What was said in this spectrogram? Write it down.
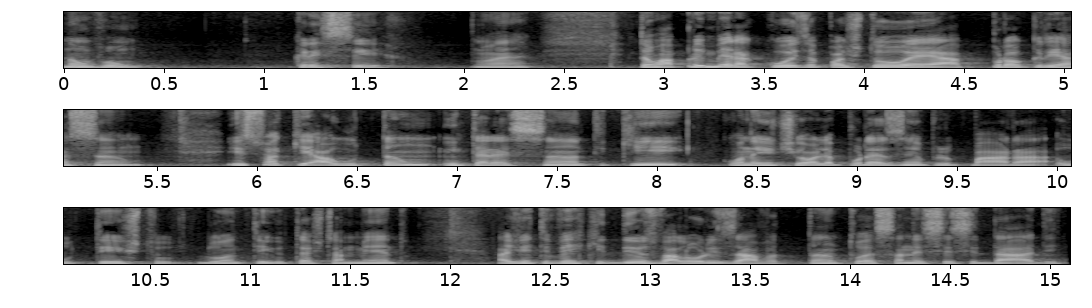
não vão crescer, não é? Então a primeira coisa, pastor, é a procriação. Isso aqui é algo tão interessante que quando a gente olha, por exemplo, para o texto do Antigo Testamento, a gente vê que Deus valorizava tanto essa necessidade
